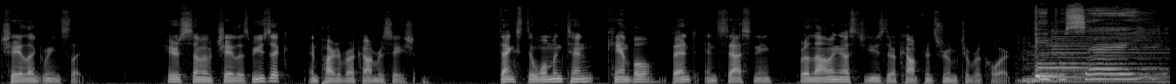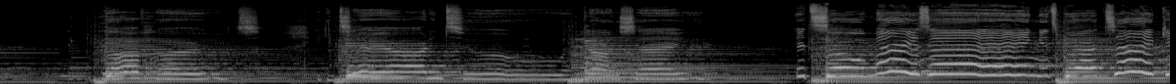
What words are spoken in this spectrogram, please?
Chayla Greenslit. Here's some of Chayla's music and part of our conversation. Thanks to Wilmington, Campbell, Bent, and Sassney for allowing us to use their conference room to record. People say love hurts. Can tear. And it's so amazing. It's breathtaking.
